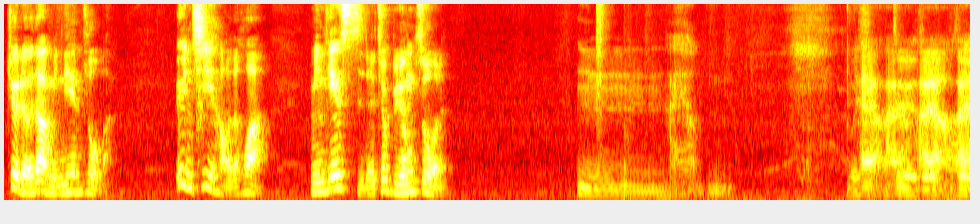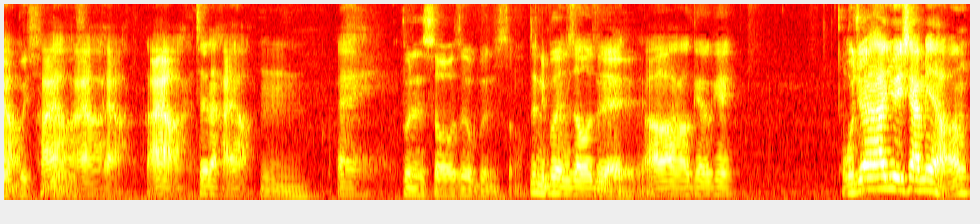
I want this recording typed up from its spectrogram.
就留到明天做吧。运气好的话，明天死了就不用做了。嗯，还好，不行还好，，这个这个这还好个不行，还好，还好，还好，还好，真的还好。嗯，哎，不能收，这个不能收。这你不能收，对不对对？好，OK OK。我觉得他越下面好像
